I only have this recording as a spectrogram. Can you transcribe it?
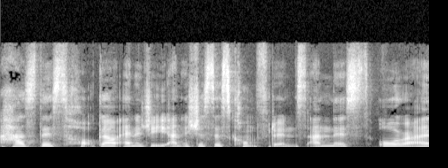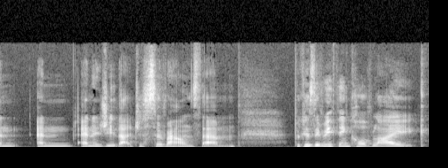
has this hot girl energy and it's just this confidence and this aura and, and energy that just surrounds them. Because if you think of like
